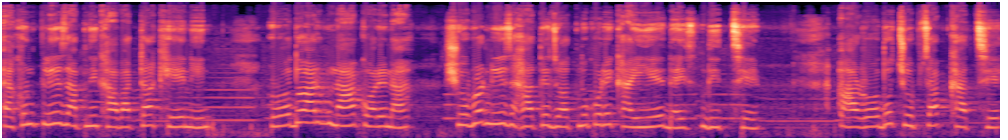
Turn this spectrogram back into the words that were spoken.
এখন প্লিজ আপনি খাবারটা খেয়ে নিন। রোদও আর না করে না, শুভ্র নিজ হাতে যত্ন করে খাইয়ে দিচ্ছে। আর রোদও চুপচাপ খাচ্ছে।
